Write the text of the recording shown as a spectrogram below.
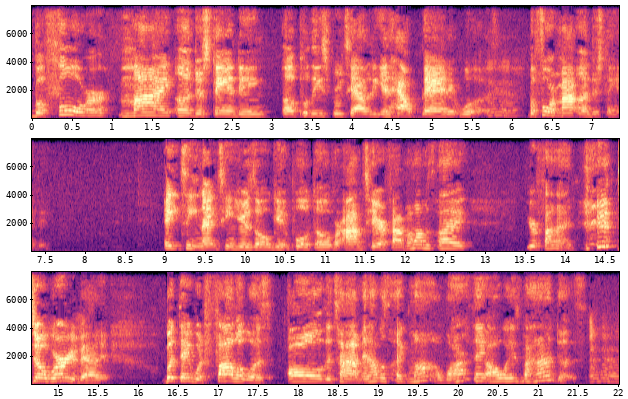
before my understanding of police brutality and how bad it was. Mm-hmm. Before my understanding. 18, 19 years old getting pulled over. I'm terrified. My mom was like, You're fine. Don't worry about it. But they would follow us all the time. And I was like, Mom, why are they always behind us? Mm-hmm.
